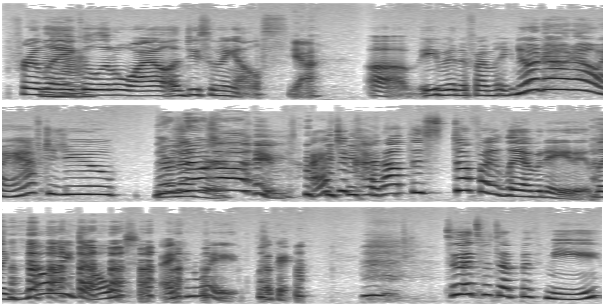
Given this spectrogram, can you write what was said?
for like a little while and do something else. yeah. Um, even if I'm like, no, no, no, I have to do. There's whatever. no time. I have to cut out this stuff I laminated. Like, no, I don't. I can wait. Okay. So that's what's up with me.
